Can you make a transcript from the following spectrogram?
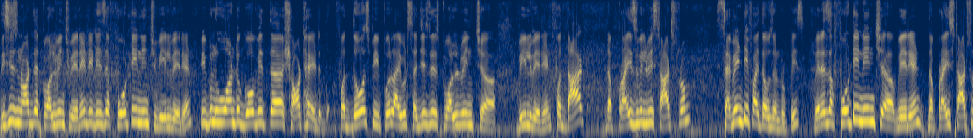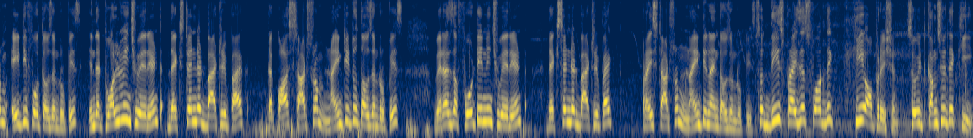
This is not the 12 inch variant, it is a 14 inch wheel variant. People who want to go with a short head, for those people, I would suggest this 12 inch uh, wheel variant. For that, the price will be starts from 75,000 rupees whereas the 14 inch uh, variant the price starts from 84,000 rupees. In the 12 inch variant the extended battery pack the cost starts from 92,000 rupees whereas the 14 inch variant the extended battery pack price starts from 99,000 rupees. So these prices for the key operation. So it comes with a key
